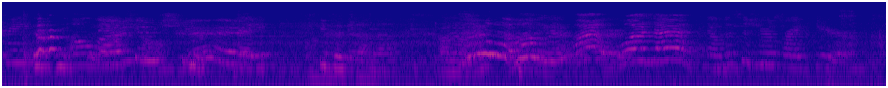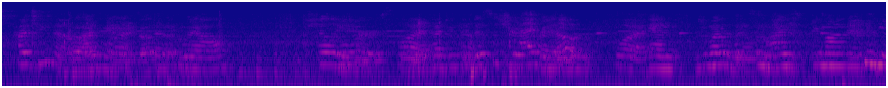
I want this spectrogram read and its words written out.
cream? It's all natural. Ready? Oh, no. No, this is yours right here. How'd you know? Well, I can't eat both of them. Well, she'll eat hers. Why? How'd you know? This is yours, I Freddie. know. Why? And you wanna put some ice cream on there, Christine?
